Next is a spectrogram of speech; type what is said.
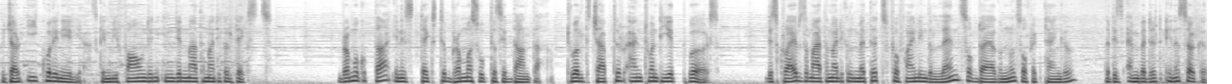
which are equal in areas, can be found in Indian mathematical texts. Brahmagupta, in his text Brahma Sphuta Siddhanta, 12th chapter and 28th verse, describes the mathematical methods for finding the lengths of diagonals of rectangle that is embedded in a circle.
